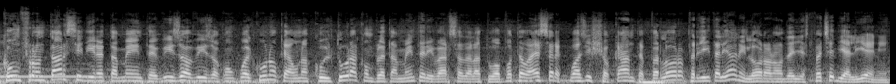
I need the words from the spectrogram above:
confrontarsi direttamente viso a viso con qualcuno che ha una cultura completamente diversa dalla tua poteva essere quasi scioccante per loro, per gli italiani loro erano delle specie di alieni.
